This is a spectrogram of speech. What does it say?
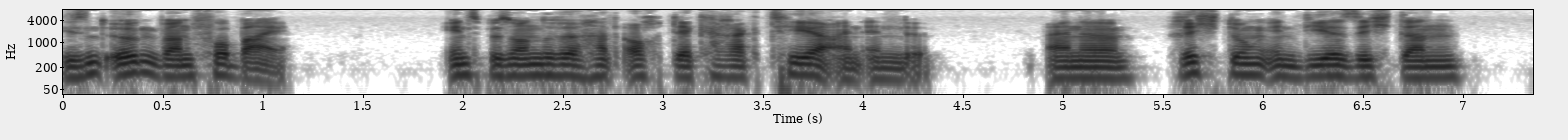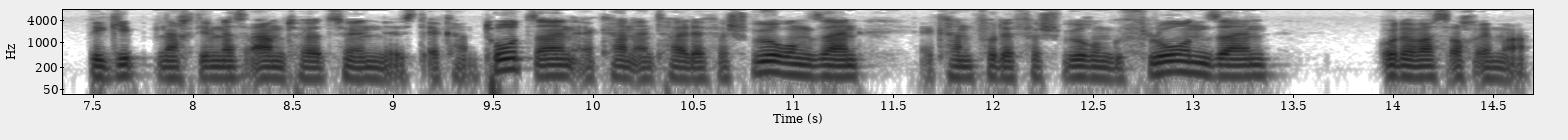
Die sind irgendwann vorbei. Insbesondere hat auch der Charakter ein Ende. Eine Richtung, in die er sich dann begibt, nachdem das Abenteuer zu Ende ist. Er kann tot sein, er kann ein Teil der Verschwörung sein, er kann vor der Verschwörung geflohen sein oder was auch immer.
